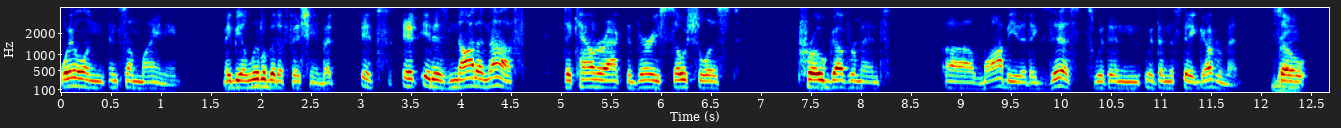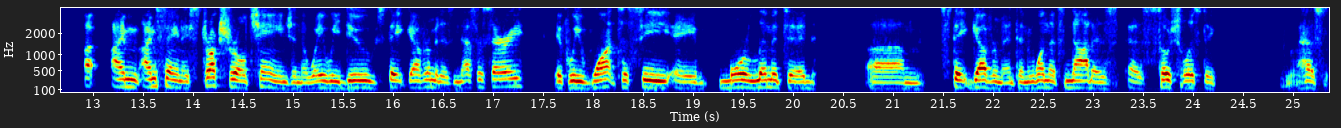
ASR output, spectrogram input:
Oil and, and some mining, maybe a little bit of fishing, but it's it, it is not enough to counteract the very socialist, pro-government uh, lobby that exists within within the state government. So uh, I'm I'm saying a structural change in the way we do state government is necessary if we want to see a more limited um, state government and one that's not as as socialistic has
